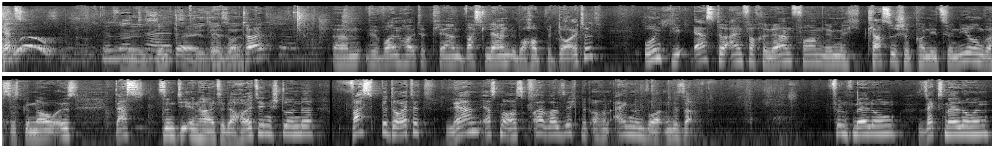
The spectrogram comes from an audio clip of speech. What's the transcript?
jetzt Gesundheit. Gesundheit. Ähm, wir wollen heute klären, was Lernen überhaupt bedeutet. Und die erste einfache Lernform, nämlich klassische Konditionierung, was das genau ist, das sind die Inhalte der heutigen Stunde. Was bedeutet Lernen erstmal aus eurer Sicht mit euren eigenen Worten gesagt? Fünf Meldungen, sechs Meldungen,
